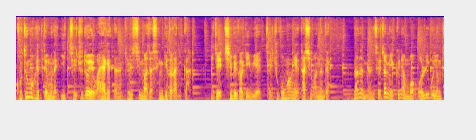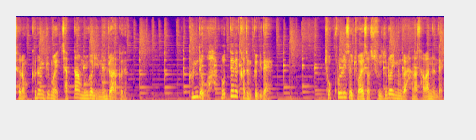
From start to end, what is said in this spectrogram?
고등어회 때문에 이 제주도에 와야겠다는 결심마저 생기더라니까. 이제 집에 가기 위해 제주공항에 다시 왔는데 나는 면세점이 그냥 뭐 올리브영처럼 그런 규모의 잡다한 물건이 있는 줄 알았거든. 근데 와 롯데백화점급이대. 초콜릿을 좋아해서 술 들어있는 걸 하나 사왔는데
